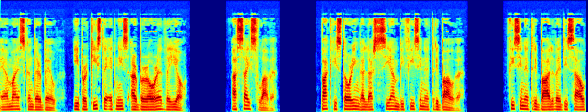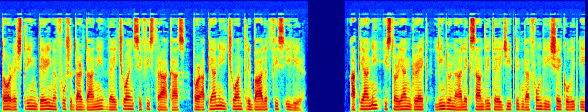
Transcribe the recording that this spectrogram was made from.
e ëma e Skënderbeut, i përkiste etnisë arbërore dhe jo asaj sllave. Pak histori nga lashtësia mbi fisin e tribalëve. Fisin e tribalëve disa autorë e shtrinë deri në Fushë Dardani dhe e quajnë si fis thrakas, por Apiani i quan tribalët fis ilir. Apiani, historian grek, lindur në Aleksandri të Egjiptit nga fundi i shekullit I,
